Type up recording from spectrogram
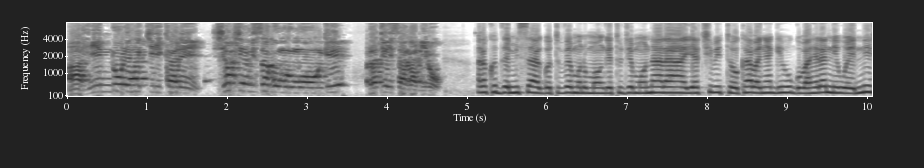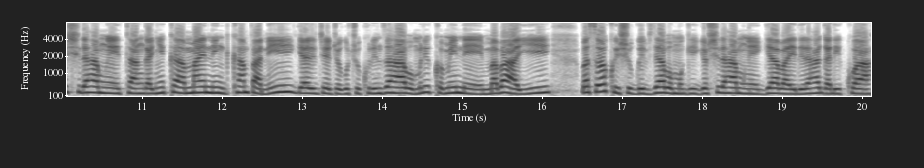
ahindure hakiri kare jean Pierre misago mu rumonge isanganiro arakoze misago tuve mu rumonge tuje mu ntara ya cibitoka abanyagihugu baheraniwe n'ishyirahamwe tanganyika Mining Company ryarijeje gucukura inzahabu muri komine mabayi basaba kwishyurwa ibyabo mu gihe iryo shyirahamwe ryabaye rirahagarikwa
